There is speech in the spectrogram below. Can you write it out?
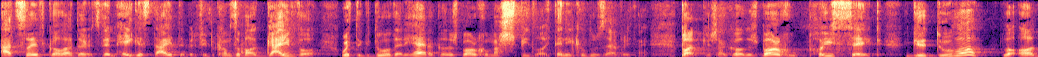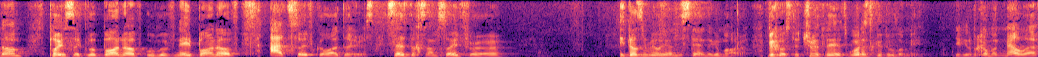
But if he becomes a Balgaiva with the Gedula that he had, Baruch Hu then he could lose everything. But HaKadosh Baruch Hu poisek Gedula, la'adam, poisek lebanov, ulevnei banov, at Seif Kol Says the Chassam Sofer, he doesn't really understand the Gemara. Because the truth is, what does Gedula mean? You're going to become a Melech,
